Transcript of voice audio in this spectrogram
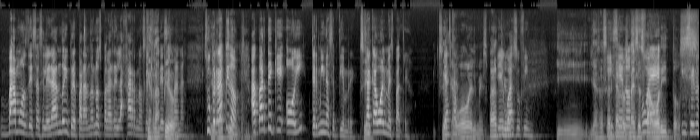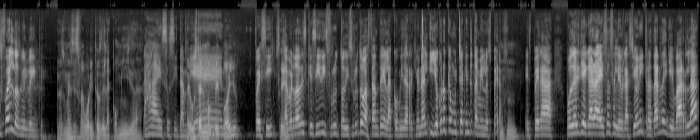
vamos desacelerando y preparándonos para relajarnos el fin de semana. Súper rápido. Aparte que hoy termina septiembre. Se acabó el mes patrio. Se acabó el mes patrio. Llegó a su fin y ya se acercan los meses favoritos. Y se nos fue el 2020. Los meses favoritos de la comida. Ah, eso sí también. ¿Te gusta el de pollo? Pues sí, la verdad es que sí, disfruto, disfruto bastante de la comida regional y yo creo que mucha gente también lo espera. Espera poder llegar a esa celebración y tratar de llevarla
